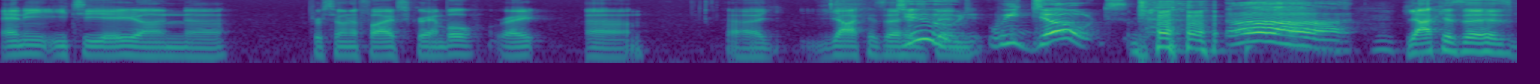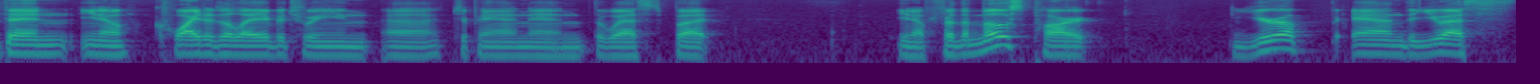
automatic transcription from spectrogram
any ETA on uh, Persona Five Scramble, right? Um, uh, Yakuza has Dude, been we don't. Ah. Yakuza has been you know quite a delay between uh, Japan and the West, but you know, for the most part, Europe and the U.S.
